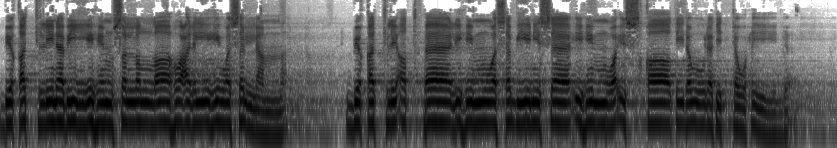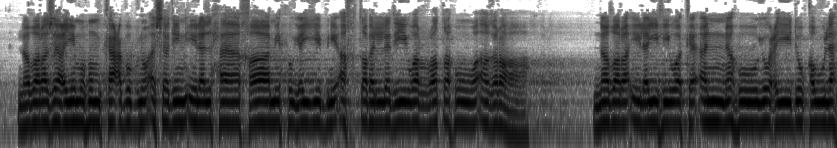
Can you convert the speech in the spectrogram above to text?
بقتل نبيهم صلى الله عليه وسلم. بقتل أطفالهم وسبي نسائهم وإسقاط دولة التوحيد. نظر زعيمهم كعب بن أسد إلى الحاخام حيي بن أخطب الذي ورطه وأغراه. نظر إليه وكأنه يعيد قوله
